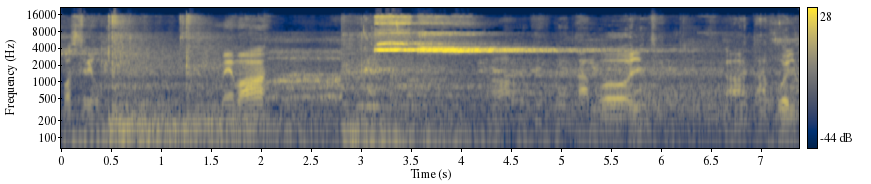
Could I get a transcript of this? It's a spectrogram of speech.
Постріл. Мимо. Катапульт. Катапульт.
